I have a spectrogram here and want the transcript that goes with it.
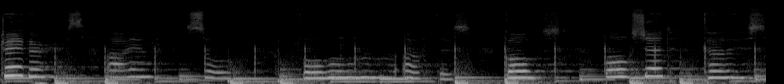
Triggers. I'm so full of this ghost bullshit. Cause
